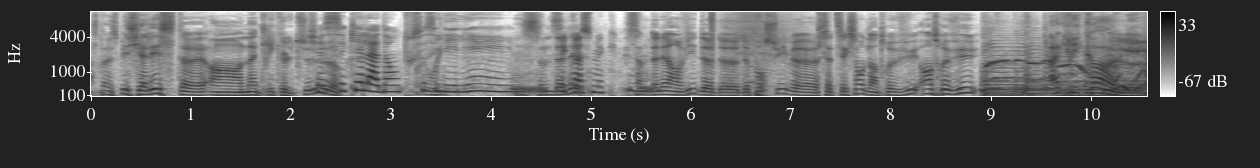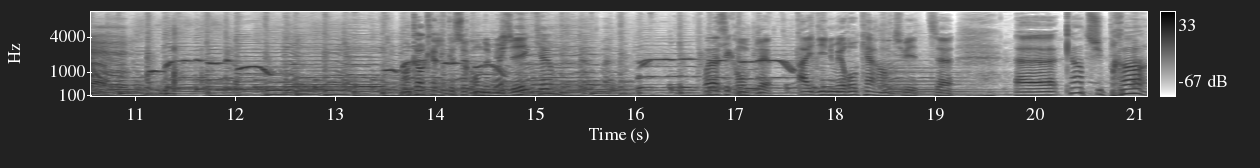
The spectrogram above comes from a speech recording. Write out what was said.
C'est un spécialiste euh, en agriculture. Je sais qu'elle a donc tout ça, c'est Oui. des liens. C'est cosmique. Ça me donnait envie de, de- de poursuivre euh, cette section de l'entrevue. Entrevue agricole. Encore quelques secondes de musique. Voilà, c'est complet. ID numéro 48. Euh, quand tu prends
